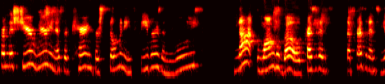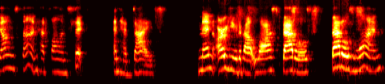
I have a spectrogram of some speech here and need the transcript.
From the sheer weariness of caring for so many fevers and wounds, not long ago, President, the president's young son had fallen sick and had died. Men argued about lost battles, battles won,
